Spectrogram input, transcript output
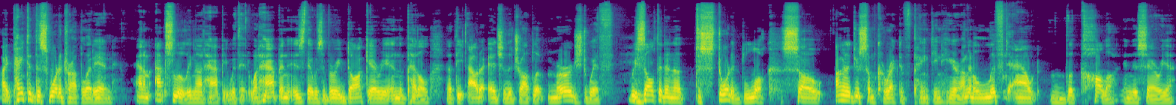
I painted this water droplet in and I'm absolutely not happy with it. What happened is there was a very dark area in the petal that the outer edge of the droplet merged with, resulted in a distorted look. So I'm going to do some corrective painting here. I'm going to lift out the color in this area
